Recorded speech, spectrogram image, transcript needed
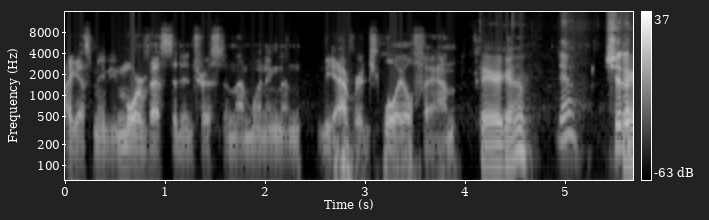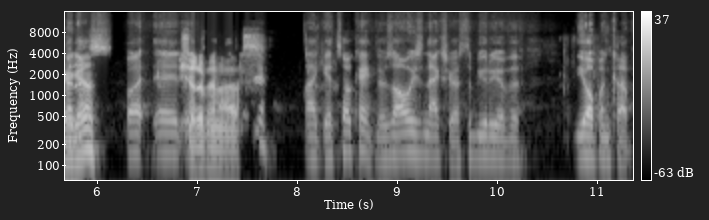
I guess maybe more vested interest in them winning than the average loyal fan. There you go. Yeah, should have There been us, but it, Should have been us. yeah, Like it's okay. There's always next year. That's the beauty of the the Open Cup.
